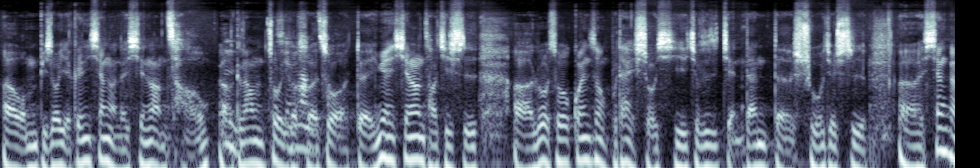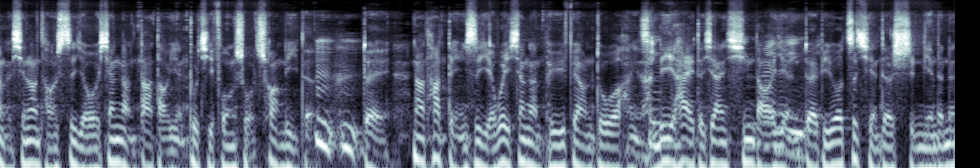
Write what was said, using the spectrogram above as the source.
呃，我们比如说也跟香港的新浪潮呃、嗯跟他们做一个合作，对，因为新浪潮其实呃，如果说观众不太熟悉，就是简单的说，就是呃，香港的新浪潮是由香港大导演杜琪峰所创立的，嗯嗯，对，那他等于是也为香港培育非常多很很厉害的像新导演，对，比如说之前的十年的那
